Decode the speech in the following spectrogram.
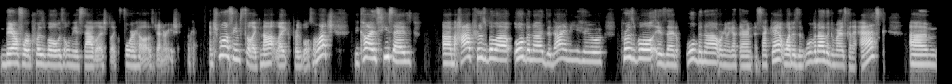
therefore Pruzbol was only established like for Hillel's generation. Okay. And Shmuel seems to like not like Pruzbol so much because he says, um, Ha Prozbala Ulbana Dedayanihu. Pruzbol is an Ulbana. We're going to get there in a second. What is an Ulbana? The Gemara is going to ask. Um,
